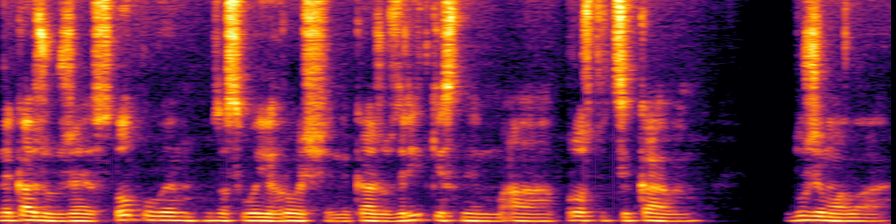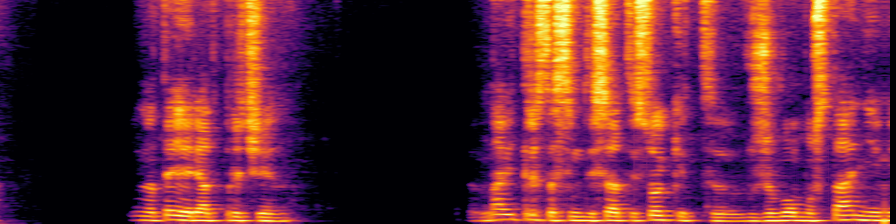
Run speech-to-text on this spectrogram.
Не кажу вже з топовим за свої гроші, не кажу з рідкісним, а просто цікавим. Дуже мала. І на те є ряд причин. Навіть 370 сокет в живому стані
